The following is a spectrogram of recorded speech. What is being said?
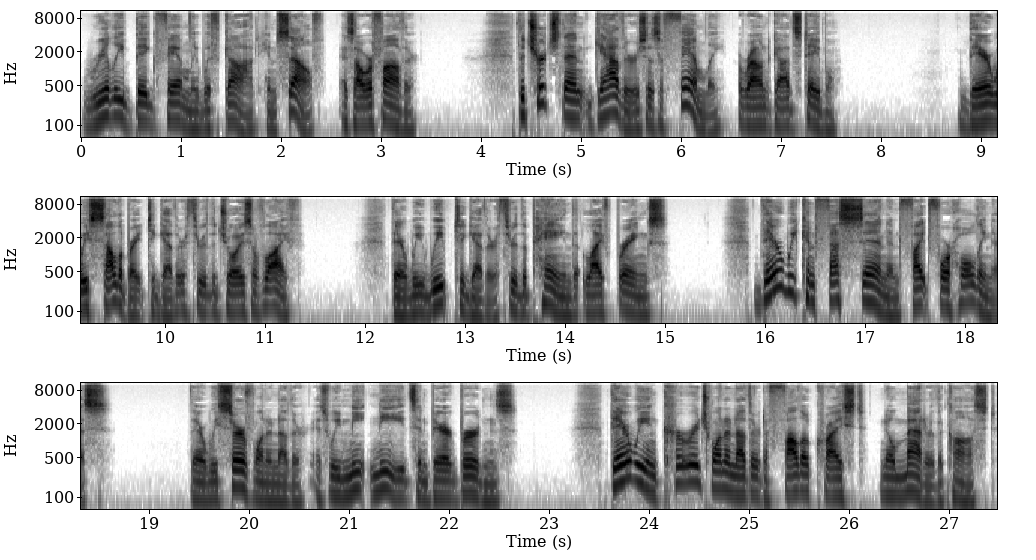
really big family with God himself as our Father. The church then gathers as a family around God's table. There we celebrate together through the joys of life. There we weep together through the pain that life brings. There we confess sin and fight for holiness. There we serve one another as we meet needs and bear burdens. There we encourage one another to follow Christ no matter the cost.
